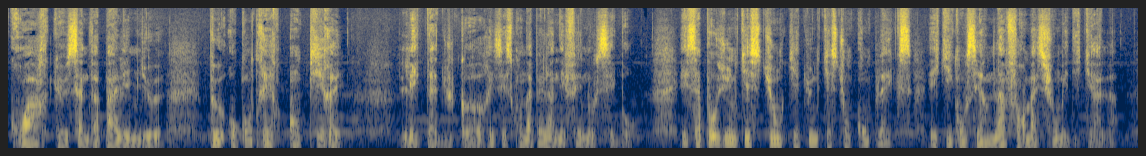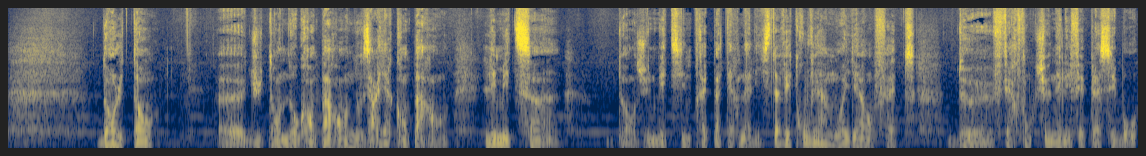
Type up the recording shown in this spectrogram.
croire que ça ne va pas aller mieux, peut au contraire empirer l'état du corps, et c'est ce qu'on appelle un effet nocebo. Et ça pose une question qui est une question complexe et qui concerne l'information médicale. Dans le temps, euh, du temps de nos grands-parents, de nos arrière-grands-parents, les médecins dans une médecine très paternaliste, avait trouvé un moyen, en fait, de faire fonctionner l'effet placebo.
